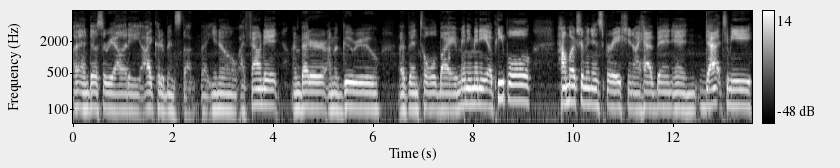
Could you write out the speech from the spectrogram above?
and dose of reality, I could have been stuck. But you know, I found it. I'm better. I'm a guru. I've been told by many, many uh, people how much of an inspiration I have been, and that to me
